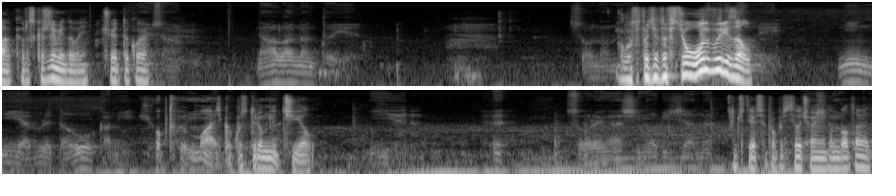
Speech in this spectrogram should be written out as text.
Так, расскажи мне давай, что это такое? Господи, это все он вырезал? Ёб твою мать, какой стрёмный чел. Значит, я все пропустил, что они там болтают.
